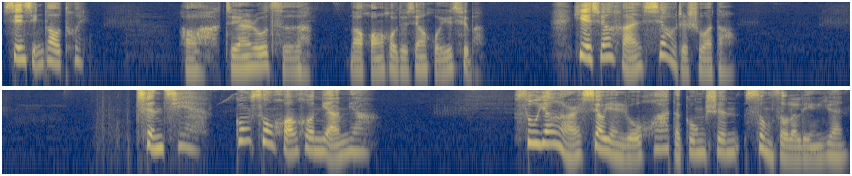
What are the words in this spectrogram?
先行告退。好，既然如此，那皇后就先回去吧。叶轩寒笑着说道：“臣妾恭送皇后娘娘。”苏央儿笑靥如花的躬身送走了凌渊，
